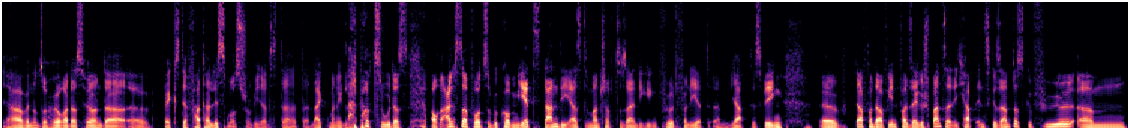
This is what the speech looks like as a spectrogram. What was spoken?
Ja, wenn unsere Hörer das hören, da äh, wächst der Fatalismus schon wieder. Das, da, da neigt man in Gladbach zu, dass auch Angst davor zu bekommen, jetzt dann die erste Mannschaft zu sein, die gegen Fürth verliert. Ähm, ja, deswegen äh, darf man da auf jeden Fall sehr gespannt sein. Ich habe insgesamt das Gefühl, ähm,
